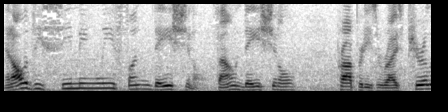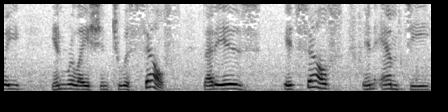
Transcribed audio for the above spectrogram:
and all of these seemingly foundational, foundational properties arise purely in relation to a self that is itself an empty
